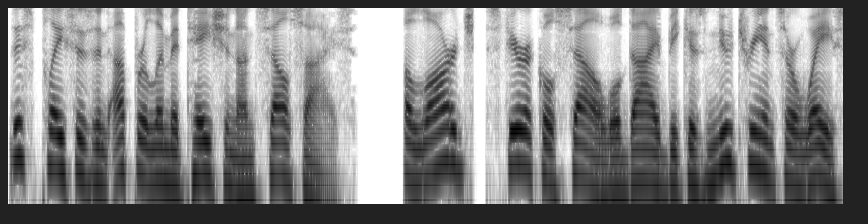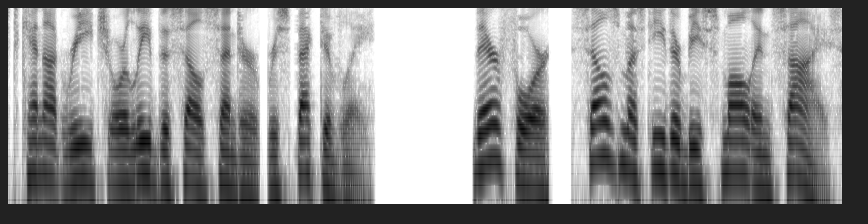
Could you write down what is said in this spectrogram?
This places an upper limitation on cell size. A large, spherical cell will die because nutrients or waste cannot reach or leave the cell center, respectively. Therefore, cells must either be small in size,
